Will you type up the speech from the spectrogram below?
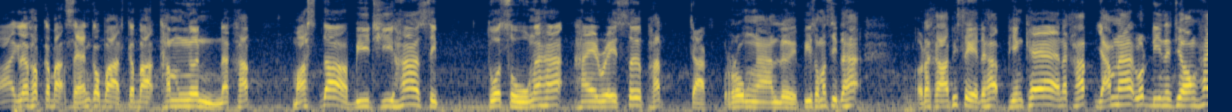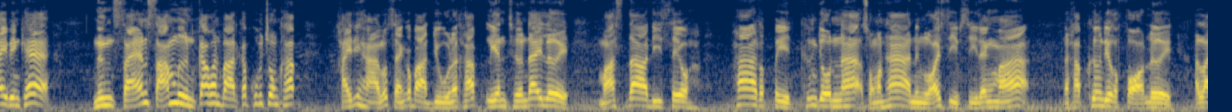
มาอีกแล้วครับกระบะแสนกว่าบาทกระบะทำเงินนะครับ Mazda BT 50ตัวสูงนะฮะ High Racer พัดจากโรงงานเลยปี 2010 นะฮะ ราคาพิเศษนะครับ เพียงแค่นะครับ ย้ำนะ รถดีในทองให้เพียงแค่ 139,000 บาทครับ คุณผู้ชมครับ ใครที่หารถแสนกว่าบาทอยู่นะครับ เรียนเชิญได้เลย Mazda Diesel 5สปีด เครื่องยนต์นะฮะ2,500 144 แรงม้านะครับเครื่องเดียวกับ Ford เลย อะไร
